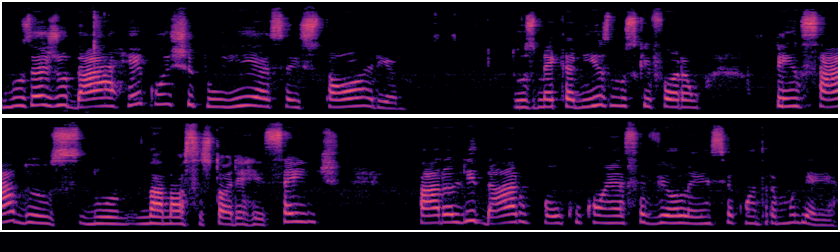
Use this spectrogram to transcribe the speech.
nos ajudar a reconstituir essa história dos mecanismos que foram pensados no, na nossa história recente para lidar um pouco com essa violência contra a mulher.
